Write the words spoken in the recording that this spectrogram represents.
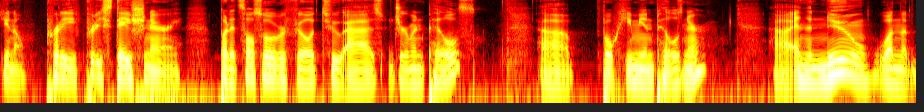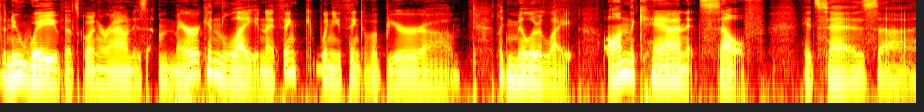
you know, pretty pretty stationary, but it's also referred to as German Pils, uh, Bohemian Pilsner, uh, and the new one, the new wave that's going around is American Light. And I think when you think of a beer uh, like Miller Lite, on the can itself, it says uh,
